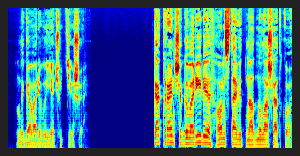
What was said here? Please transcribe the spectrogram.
— договариваю я чуть тише. Как раньше говорили, он ставит на одну лошадку.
